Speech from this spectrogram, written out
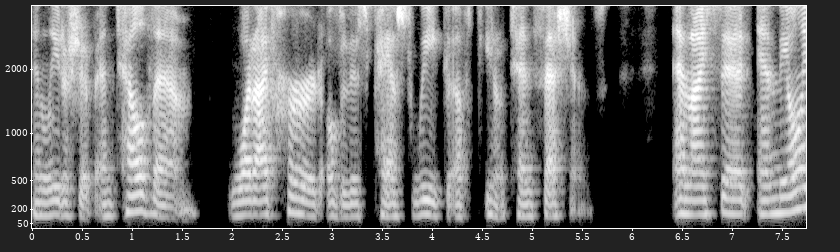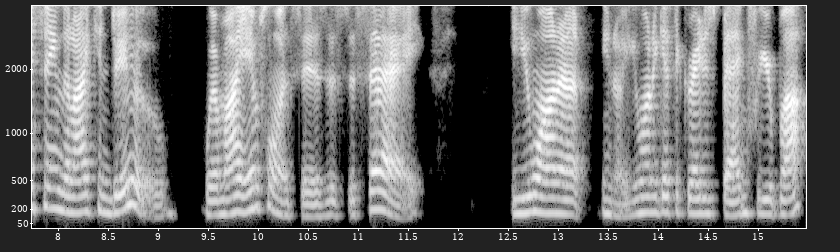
and leadership and tell them what I've heard over this past week of, you know, 10 sessions. And I said, and the only thing that I can do where my influence is, is to say, you want to, you know, you want to get the greatest bang for your buck,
